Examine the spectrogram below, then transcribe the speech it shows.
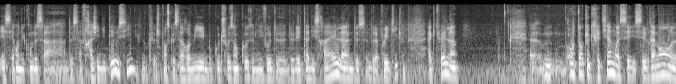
et s'est rendu compte de sa, de sa fragilité aussi. Donc je pense que ça a remis beaucoup de choses en cause au niveau de, de l'État d'Israël, de, de, la politique actuelle. Euh, en tant que chrétien, moi, c'est vraiment euh,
